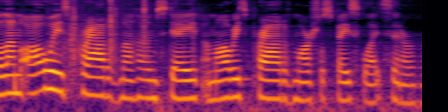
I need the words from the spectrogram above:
Well, I'm always proud of my home state. I'm always proud of Marshall Space Flight Center.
